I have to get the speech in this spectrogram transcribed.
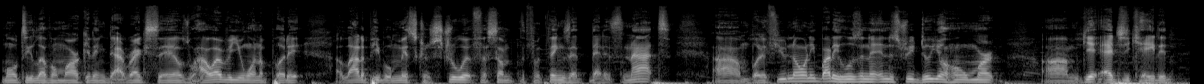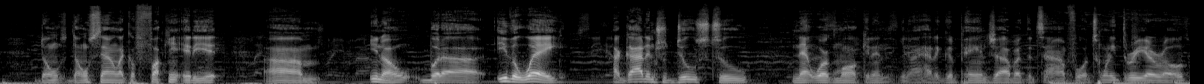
multi level marketing, direct sales, however you want to put it. A lot of people misconstrue it for some for things that, that it's not. Um, but if you know anybody who's in the industry, do your homework, um, get educated. Don't don't sound like a fucking idiot. Um, you know, but uh, either way, I got introduced to network marketing. You know, I had a good paying job at the time for a 23 year old.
